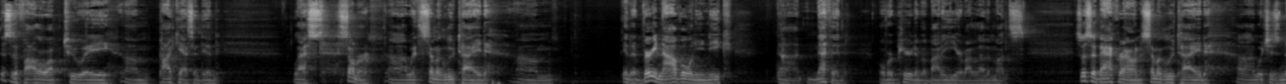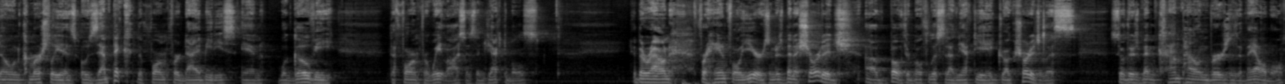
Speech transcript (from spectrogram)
This is a follow up to a um, podcast I did last summer uh, with semaglutide um, in a very novel and unique uh, method over a period of about a year, about 11 months. So, this is a background semaglutide, uh, which is known commercially as Ozempic, the form for diabetes, and Wegovy, the form for weight loss, as injectables have been around for a handful of years, and there's been a shortage of both. They're both listed on the FDA drug shortage lists. So there's been compound versions available.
